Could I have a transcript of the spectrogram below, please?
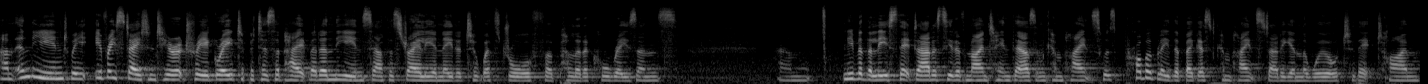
Um, in the end, we, every state and territory agreed to participate, but in the end, South Australia needed to withdraw for political reasons. Um, nevertheless, that data set of 19,000 complaints was probably the biggest complaint study in the world to that time.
